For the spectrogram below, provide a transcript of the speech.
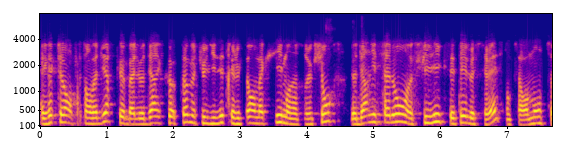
Exactement. En fait, on va dire que bah, le dernier, comme tu le disais très justement Maxime en introduction, le dernier salon physique c'était le CES, donc ça remonte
